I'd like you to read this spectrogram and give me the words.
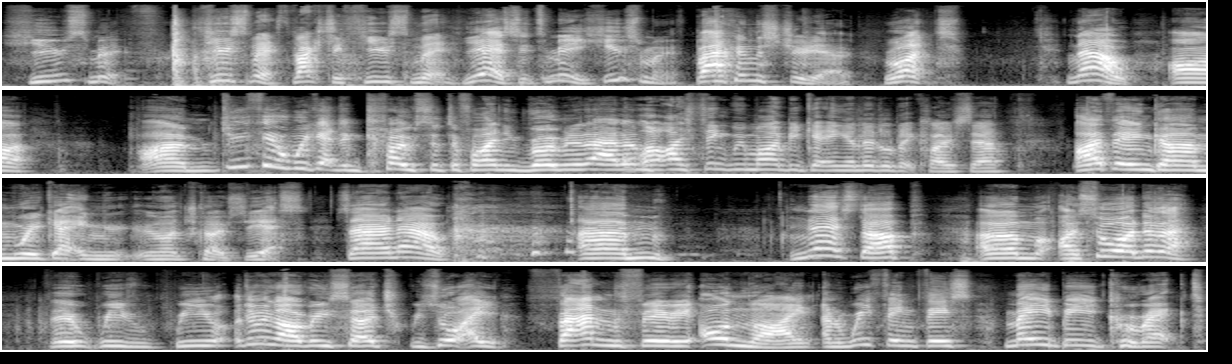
Hugh Smith. Hugh Smith. Back to Hugh Smith. Yes, it's me, Hugh Smith, back in the studio. Right. Now, uh, um, do you think we're getting closer to finding Roman and Adam? Well, I think we might be getting a little bit closer. I think, um, we're getting much closer, yes. So now, um, next up, um, I saw another, we, we are doing our research, we saw a fan theory online, and we think this may be correct.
